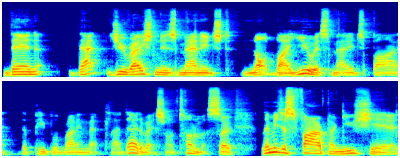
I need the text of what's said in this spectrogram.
then that duration is managed not by you, it's managed by the people running that cloud database on Autonomous. So let me just fire up a new share,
